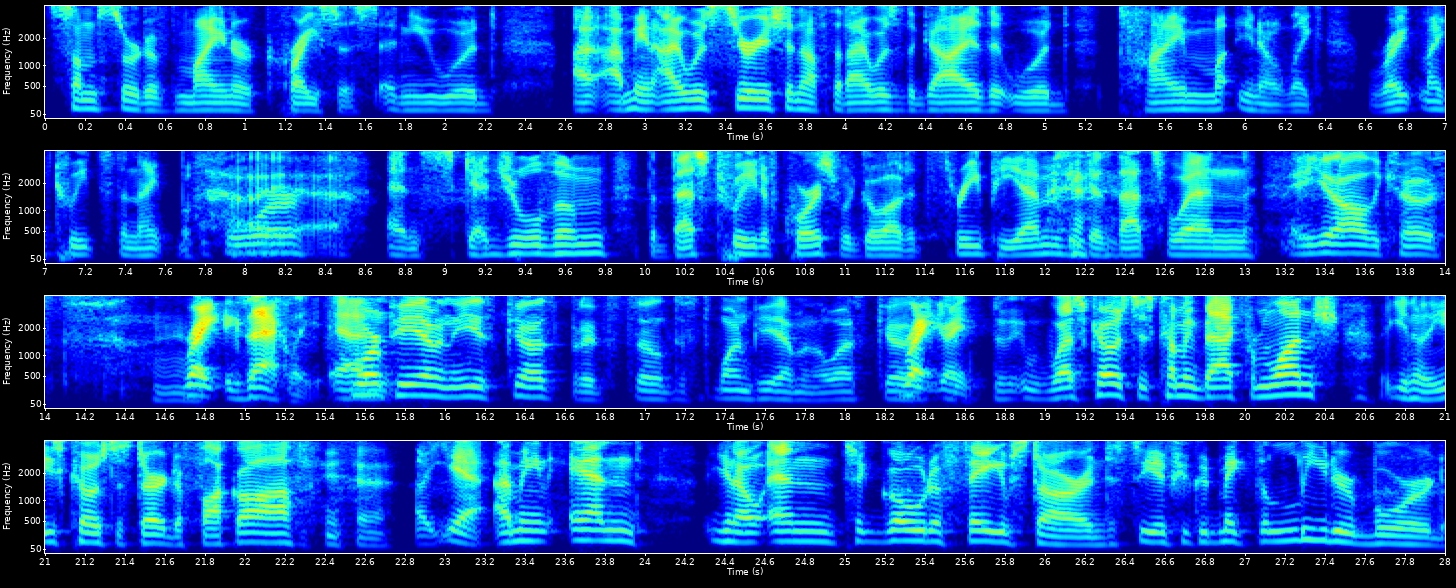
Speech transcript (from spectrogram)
some sort of minor crisis and you would I, I mean i was serious enough that i was the guy that would time you know like write my tweets the night before yeah. and schedule them the best tweet of course would go out at 3 p.m because that's when You get all the coasts. Yeah. right exactly 4 p.m. in the East Coast, but it's still just 1 p.m. in the West Coast. Right, right. The West Coast is coming back from lunch. You know, the East Coast is starting to fuck off. Yeah. Uh, yeah, I mean, and you know, and to go to Favstar and to see if you could make the leaderboard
